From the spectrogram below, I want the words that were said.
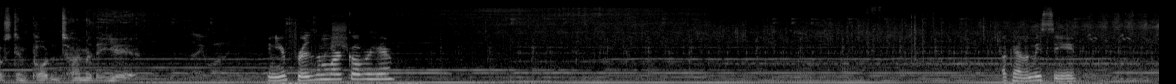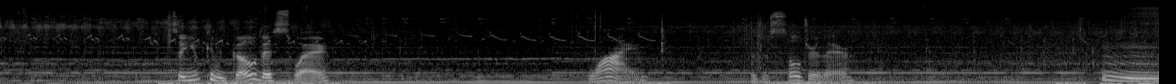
most important time of the year. Can your prism work over here? Okay, let me see. So you can go this way. Why? There's a soldier there. Hmm.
